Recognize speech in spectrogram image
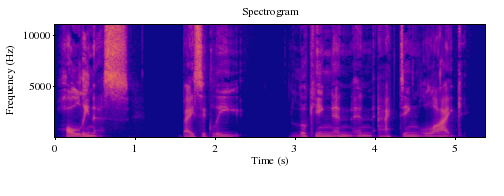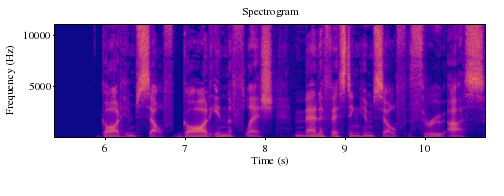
holiness, basically looking and, and acting like God Himself, God in the flesh, manifesting Himself through us.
